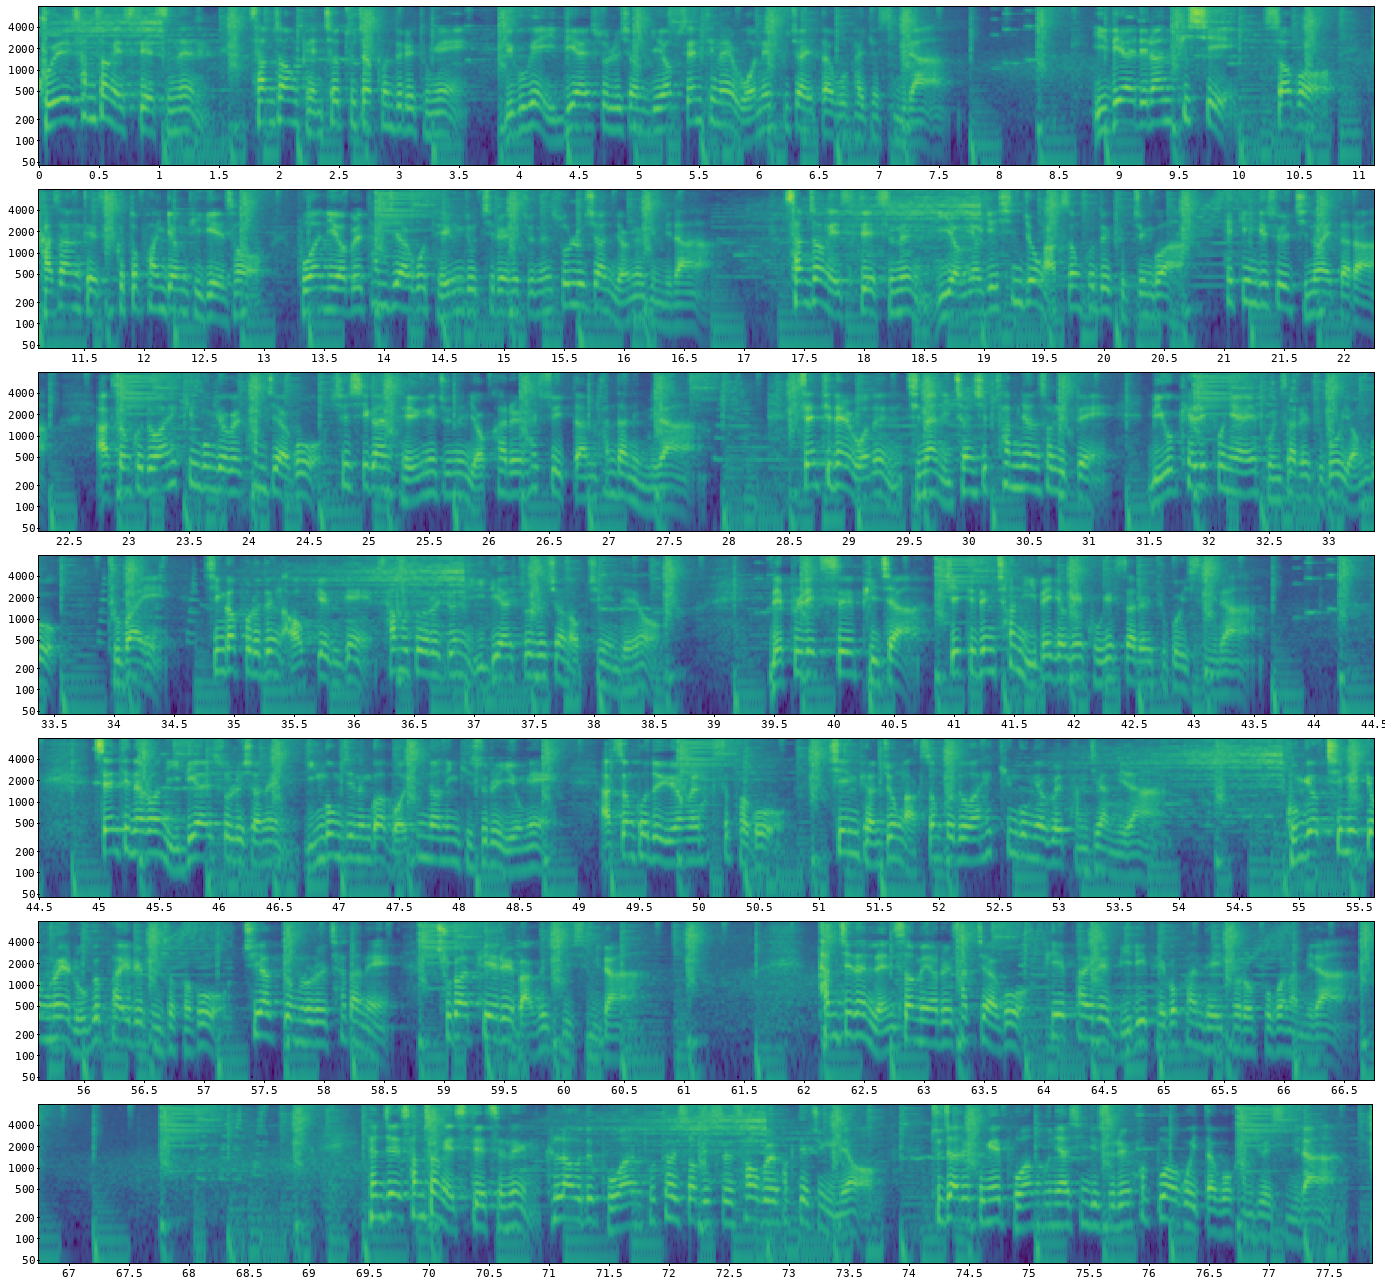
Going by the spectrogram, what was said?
9일 삼성 SDS는 삼성 벤처 투자 펀드를 통해 미국의 EDR 솔루션 기업 센티넬 1에 투자했다고 밝혔습니다. EDR이란 PC, 서버, 가상 데스크톱 환경 기기에서 보안 위협을 탐지하고 대응 조치를 해주는 솔루션 영역입니다. 삼성 SDS는 이 영역이 신종 악성 코드 급증과 해킹 기술 진화에 따라 악성 코드와 해킹 공격을 탐지하고 실시간 대응해주는 역할을 할 수 있다는 판단입니다. 센티넬1은 지난 2013년 설립돼 미국 캘리포니아에 본사를 두고 영국, 두바이, 싱가포르 등 9개국에 사무소를 둔 EDR 솔루션 업체인데요. 넷플릭스, 비자, 시티 등 1200여 개 고객사를 두고 있습니다. 센티넬1 EDR 솔루션은 인공지능과 머신러닝 기술을 이용해 악성 코드 유형을 학습하고 신변종 악성 코드와 해킹 공격을 방지합니다. 공격 침입 경로의 로그 파일을 분석하고 취약 경로를 차단해 추가 피해를 막을 수 있습니다. 탐지된 랜섬웨어를 삭제하고 피해 파일을 미리 백업한 데이터로 복원합니다. 현재 삼성 SDS는 클라우드 보안 토탈 서비스 사업을 확대 중이며 투자를 통해 보안 분야 신기술을 확보하고 있다고 강조했습니다.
